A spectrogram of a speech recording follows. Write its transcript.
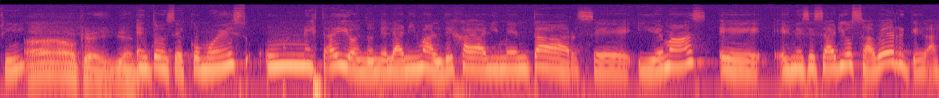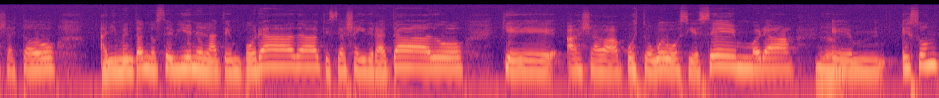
¿sí? Ah, ok, bien. Entonces, como es un estadio en donde el animal deja de alimentarse y demás, eh, es necesario saber que haya estado alimentándose bien en la temporada, que se haya hidratado, que haya puesto huevos si es hembra. Eh, son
